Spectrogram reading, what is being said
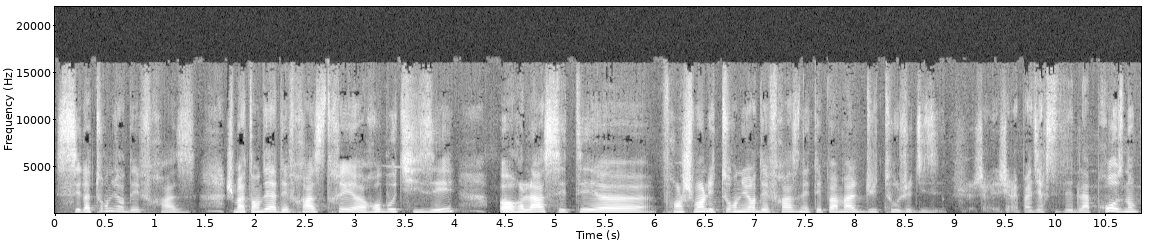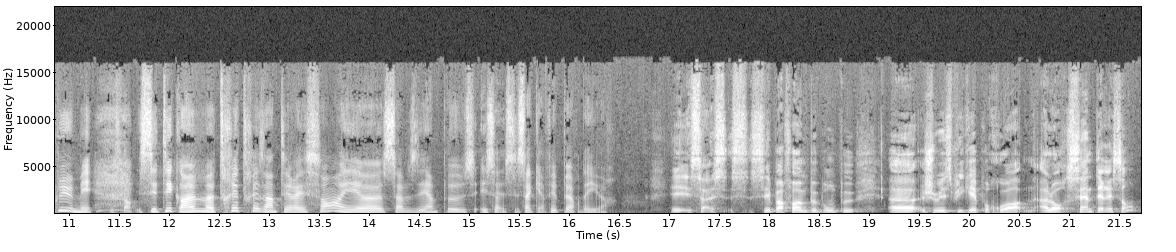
c'est la tournure des phrases. Je m'attendais à des phrases très robotisées. Or là, c'était franchement, les tournures des phrases n'étaient pas mal du tout. Je disais, j'irais pas dire que c'était de la prose non plus, mais c'était quand même très très intéressant et euh, ça faisait un peu et c'est ça qui a fait peur d'ailleurs. Et c'est parfois un peu pompeux. Euh, je vais expliquer pourquoi. Alors c'est intéressant.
